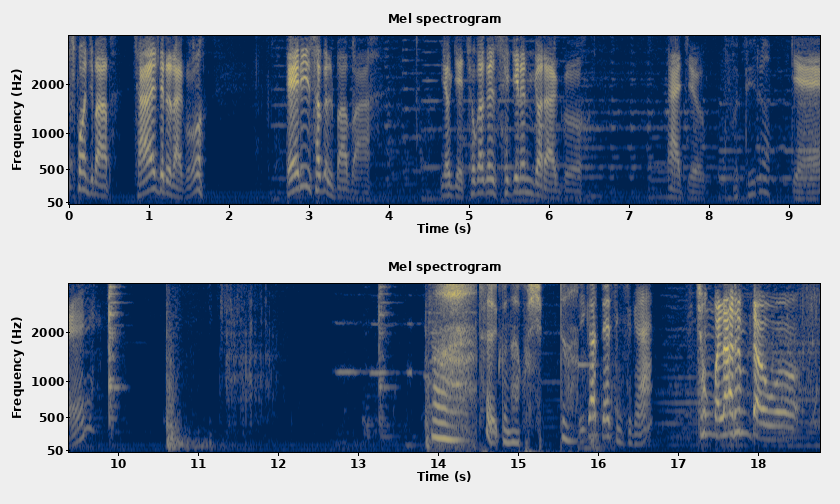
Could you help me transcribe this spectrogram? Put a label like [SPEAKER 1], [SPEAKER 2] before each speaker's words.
[SPEAKER 1] 스펀지밥 잘 들으라고. 대리석을 봐봐. 여기에 조각을 새기는 거라고. 아주 부드럽게.
[SPEAKER 2] 아, 퇴근하고 싶다.
[SPEAKER 3] 이거 어때 징징아?
[SPEAKER 1] 정말 아름다워.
